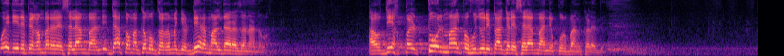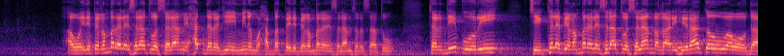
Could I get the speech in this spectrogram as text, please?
وای دې د پیغمبر علی السلام باندې دا په مکه مکرمه کې ډیر مالدار زنانه و او د خپل ټول مال په حضور پاک علیه السلام باندې قربان کړی دی او د پیغمبر علیه الصلاۃ والسلام حد درجه مینه محبت په د پیغمبر علیه السلام سره ساتو تر دې پوري چې کله پیغمبر علیه الصلاۃ والسلام بغار حرا کو او دا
